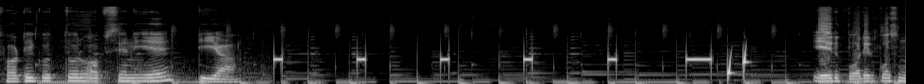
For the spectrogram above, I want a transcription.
সঠিক উত্তর অপশন এ টিয়া। এর পরের প্রশ্ন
